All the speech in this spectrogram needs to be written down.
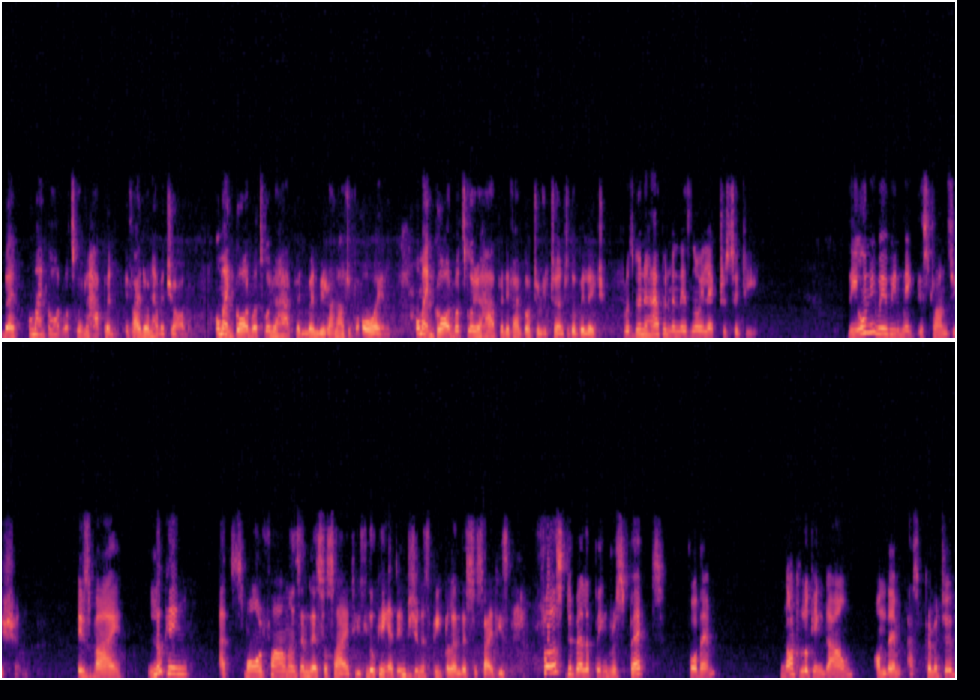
that, oh my God, what's going to happen if I don't have a job? Oh my God, what's going to happen when we run out of oil? Oh my God, what's going to happen if I've got to return to the village? What's going to happen when there's no electricity? The only way we'll make this transition is by looking at small farmers and their societies, looking at indigenous people and their societies, first developing respect for them, not looking down on them as primitive,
